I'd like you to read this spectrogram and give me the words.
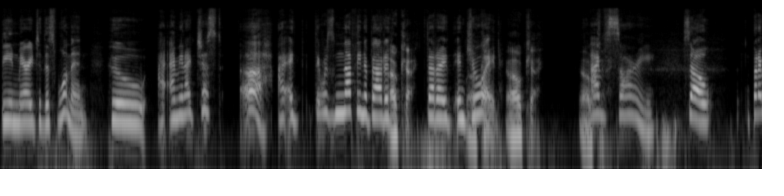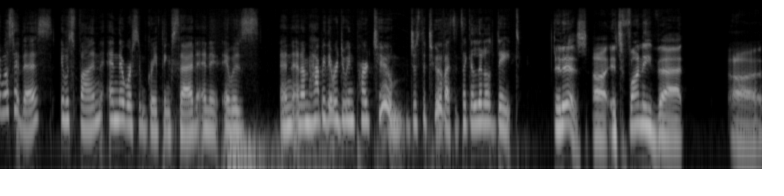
being married to this woman who, I, I mean, I just, ugh, I, I, there was nothing about it Okay. that I enjoyed. Okay. Okay. I'm sorry. So, but I will say this: it was fun, and there were some great things said, and it, it was, and and I'm happy they were doing part two, just the two of us. It's like a little date. It is. Uh, it's funny that, uh,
